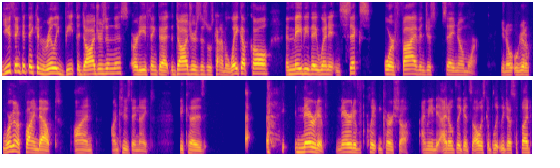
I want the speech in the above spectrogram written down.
do you think that they can really beat the Dodgers in this, or do you think that the Dodgers this was kind of a wake up call and maybe they win it in six or five and just say no more. You know, we're gonna we're gonna find out on on Tuesday night because uh, narrative narrative with Clayton Kershaw. I mean, I don't think it's always completely justified.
